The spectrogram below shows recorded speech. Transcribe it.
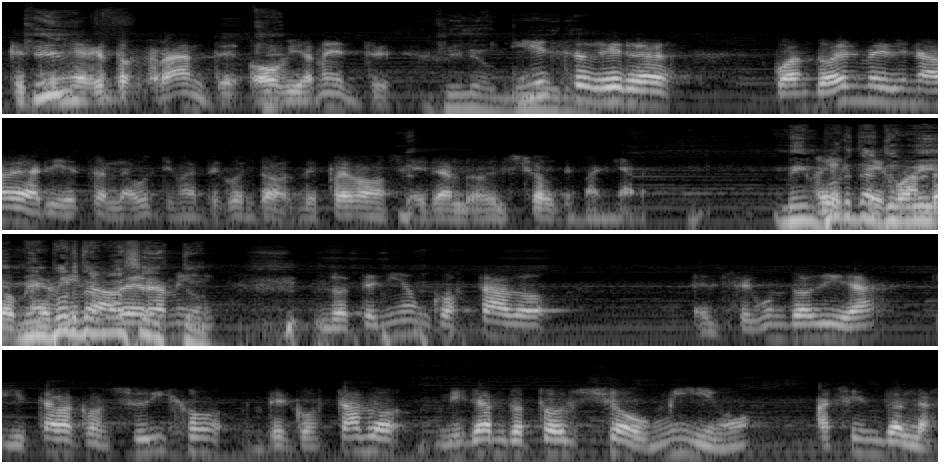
que tenía que tocar antes, obviamente. Y eso era, cuando él me vino a ver, y esto es la última, te cuento, después vamos a ir a lo del show de mañana. Me importa, este, tu, me, importa más esto. A mí, lo tenía un costado el segundo día y estaba con su hijo de costado mirando todo el show mío, haciendo la,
